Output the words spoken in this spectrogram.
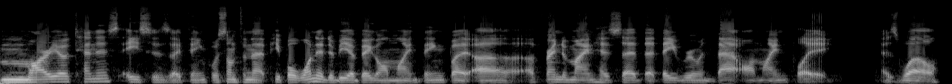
Mario Tennis Aces, I think, was something that people wanted to be a big online thing, but uh, a friend of mine has said that they ruined that online play as well.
